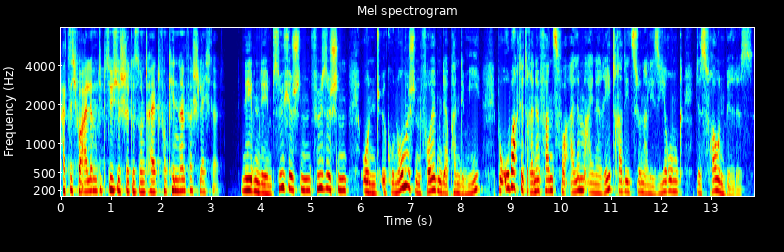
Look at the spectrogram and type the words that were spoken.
hat sich vor allem die psychische Gesundheit von Kindern verschlechtert. Neben den psychischen, physischen und ökonomischen Folgen der Pandemie beobachtet Renefanz vor allem eine Retraditionalisierung des Frauenbildes.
